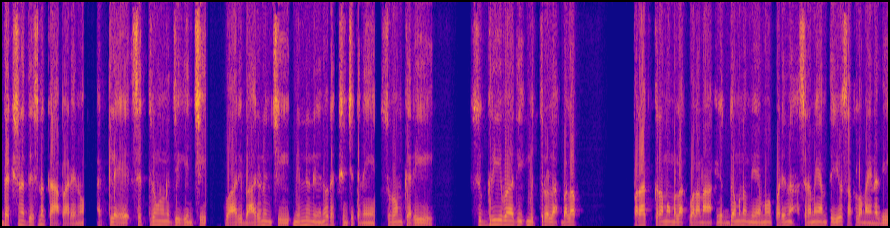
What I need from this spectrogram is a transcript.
దక్షిణ దిశను కాపాడాను. అట్లే శత్రువులను జిగించి వారి బారి నుంచి నిన్ను నేను రక్షించితనే. శుభం కరి. సుగ్రీవాది మిత్రుల బల పరాక్రమముల వలన యుద్ధమును మేము పడిన శ్రమ అంతయు సఫలమైనది.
